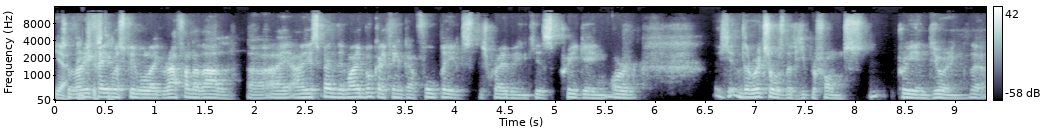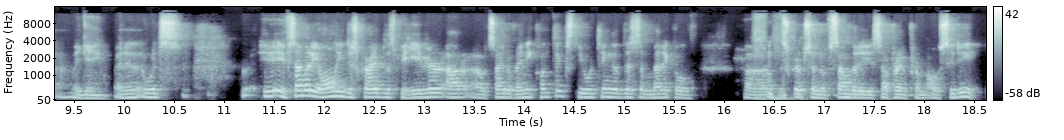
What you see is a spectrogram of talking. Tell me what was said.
Yeah, so very famous people like Rafa Nadal. Uh, I, I spent in my book, I think, a full page describing his pre-game or the rituals that he performs pre and during the, the game. And it, it's if somebody only described this behavior out, outside of any context, you would think that this is a medical uh, description of somebody suffering from OCD.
